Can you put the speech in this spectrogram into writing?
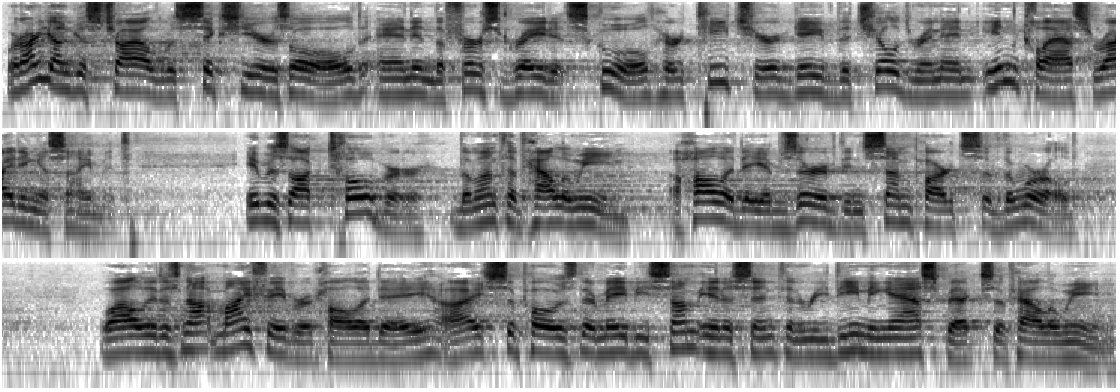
When our youngest child was six years old and in the first grade at school, her teacher gave the children an in class writing assignment. It was October, the month of Halloween, a holiday observed in some parts of the world. While it is not my favorite holiday, I suppose there may be some innocent and redeeming aspects of Halloween.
